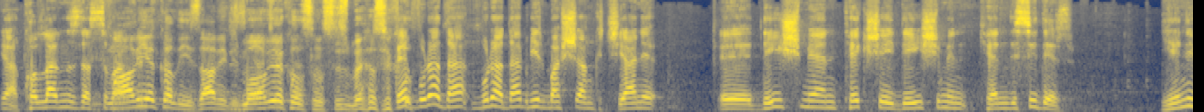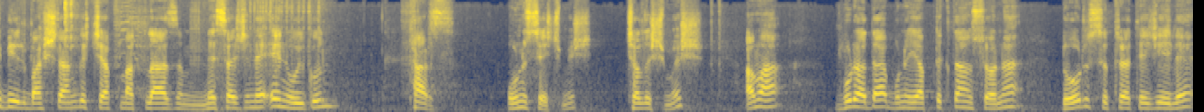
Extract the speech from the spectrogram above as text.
Yani kollarınız da sıvar. Mavi yakalıyız abi biz. Siz mavi yakalısınız, siz beyaz yakalısınız. Ve burada burada bir başlangıç. Yani e, değişmeyen tek şey değişimin kendisidir. Yeni bir başlangıç yapmak lazım. Mesajına en uygun tarz. Onu seçmiş, çalışmış. Ama burada bunu yaptıktan sonra doğru stratejiyle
